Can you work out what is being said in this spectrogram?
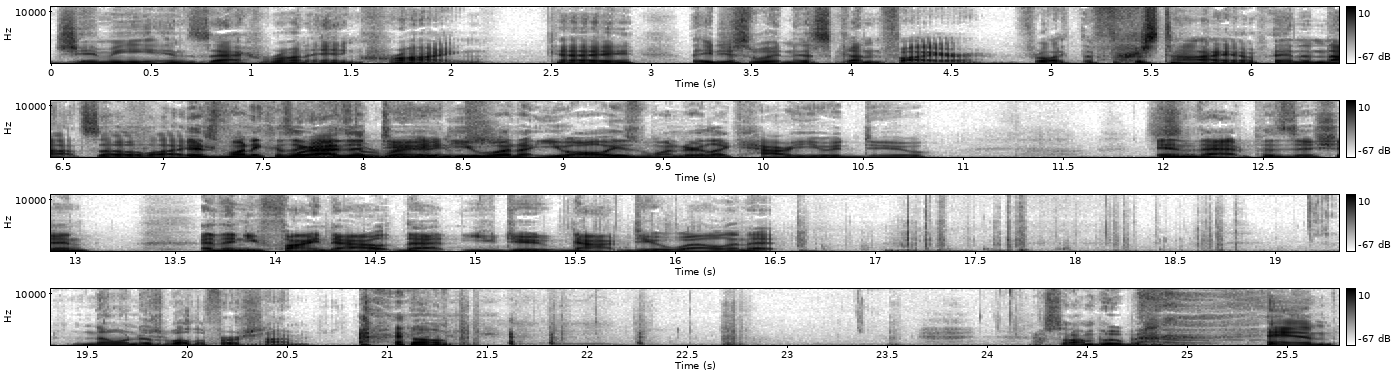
Jimmy and Zach run in crying. Okay. They just witnessed gunfire for like the first time in a not so like. It's funny because like as a dude, range. you wanna you always wonder like how you would do in that position, and then you find out that you do not do well in it. No one does well the first time. Don't. so I'm pooping, and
